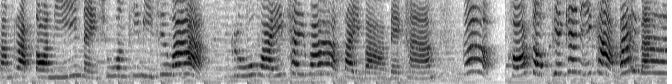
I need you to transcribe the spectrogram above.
สำหรับตอนนี้ในช่วงที่มีชื่อว่า รู้ไว้ใช่ว่าใส่บาเบคหาม ก็ เพียงแค่นี้ค่ะ บ๊ายบาย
